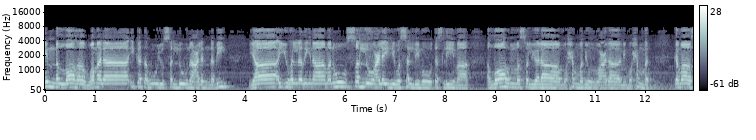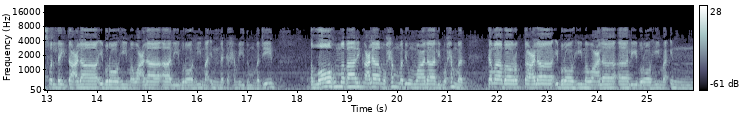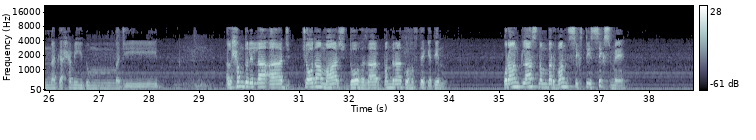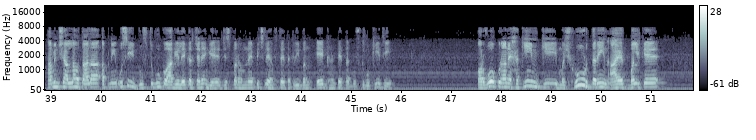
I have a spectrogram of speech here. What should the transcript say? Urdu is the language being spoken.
إن الله وملائكته يصلون على النبي. يا أيها الذين آمنوا صلوا عليه وسلموا تسليما. اللهم صل على محمد وعلى آل محمد كما صليت على إبراهيم وعلى آل إبراهيم إنك حميد مجيد. اللهم بارك على محمد وعلى آل محمد كما باركت على إبراهيم وعلى آل إبراهيم إنك حميد مجيد. الحمدللہ، آج چودہ مارچ دو ہزار پندرہ کو ہفتے کے دن، Quran class number one sixty six میں ہم انشاءاللہ تعالی اپنی اسی گفتگو کو آگے لے کر چلیں گے، جس پر ہم نے پچھلے ہفتے تقریباً ایک گھنٹے تک گفتگو کی تھی۔ اور وہ قرآن حکیم کی مشہور ترین آیت، بلکہ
